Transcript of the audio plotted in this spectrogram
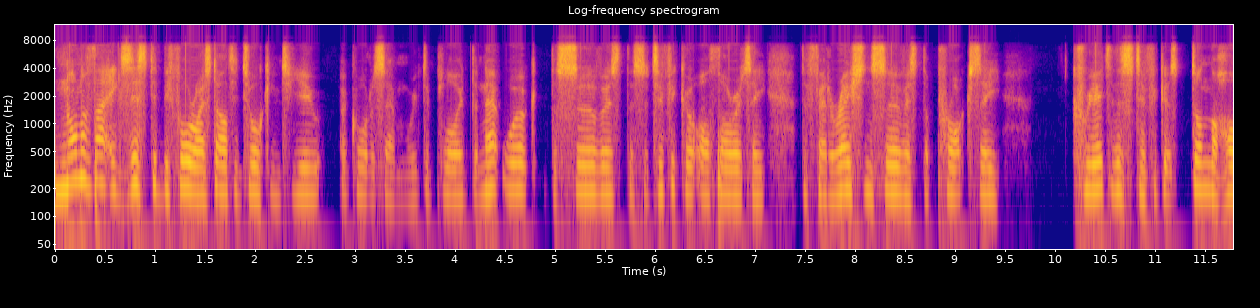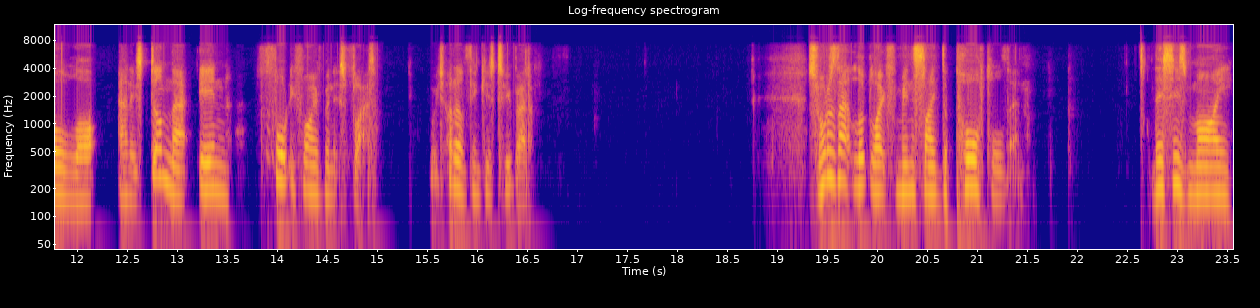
None of that existed before I started talking to you at quarter seven. We've deployed the network, the servers, the certificate authority, the federation service, the proxy, created the certificates, done the whole lot, and it's done that in 45 minutes flat, which I don't think is too bad. So what does that look like from inside the portal then? This is my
